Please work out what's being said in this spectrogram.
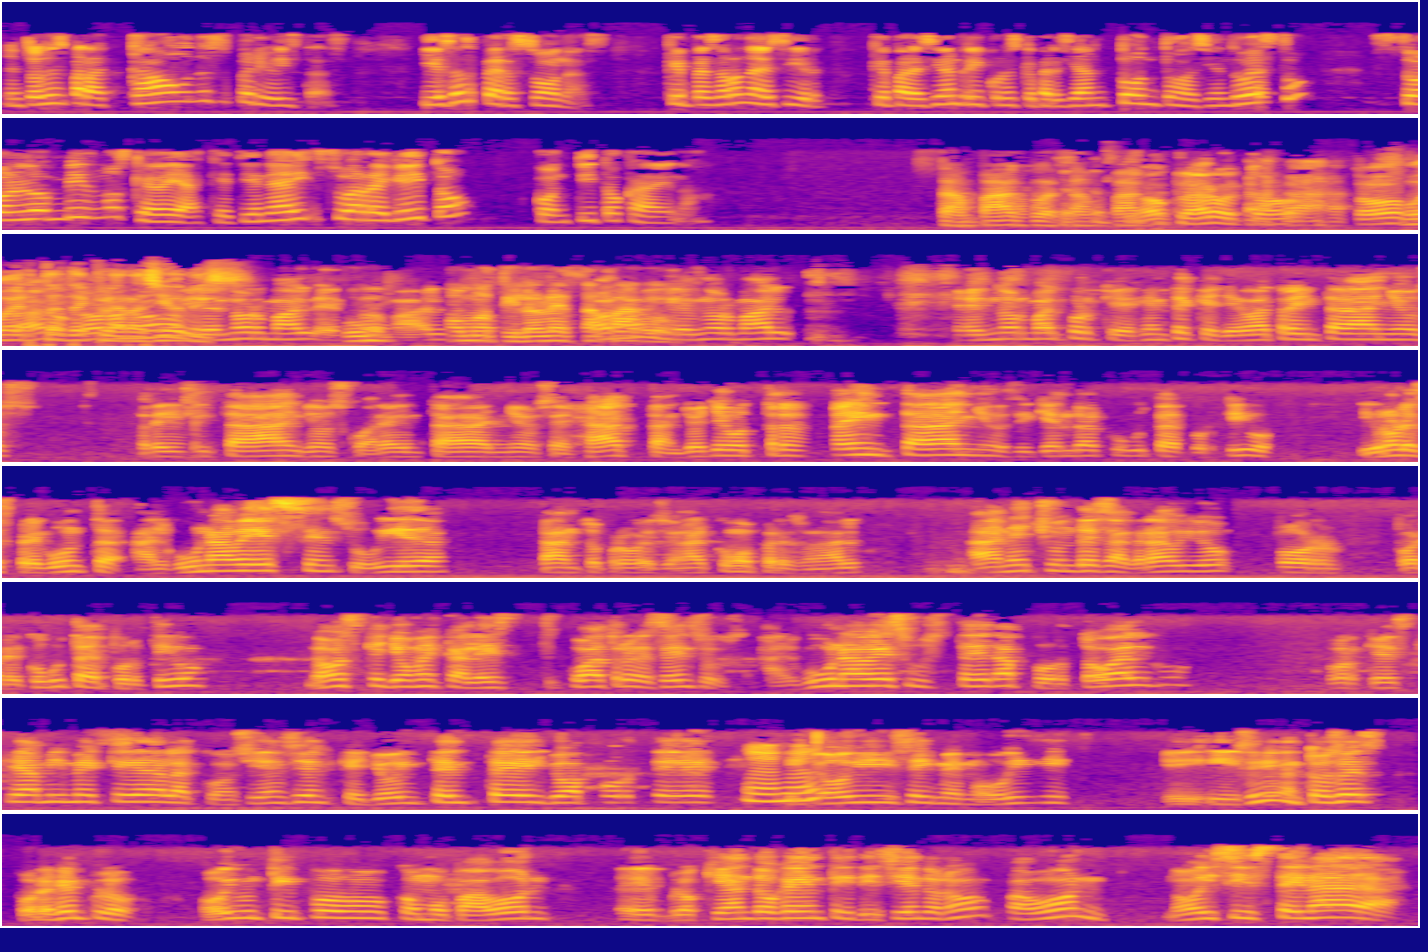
Entonces, para cada uno de esos periodistas y esas personas que empezaron a decir que parecían ridículos, que parecían tontos haciendo esto, son los mismos que vea que tiene ahí su arreglito con Tito Cadena. Están pagos, están pagos. No, claro, todo, todo Fuertes declaraciones. es normal, es normal. Es normal, es normal porque gente que lleva 30 años 30 años, 40 años, se jactan. Yo llevo 30 años siguiendo al Cúcuta Deportivo y uno les pregunta, ¿alguna vez en su vida, tanto profesional como personal, han hecho un desagravio por, por el Cúcuta Deportivo? No, es que yo me calé cuatro descensos. ¿Alguna vez usted aportó algo? Porque es que a mí me queda la conciencia en que yo intenté, yo aporté, y yo hice y me moví. Y, y sí, entonces, por ejemplo, hoy un tipo como Pavón eh, bloqueando gente y diciendo, no, Pavón, no hiciste nada,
